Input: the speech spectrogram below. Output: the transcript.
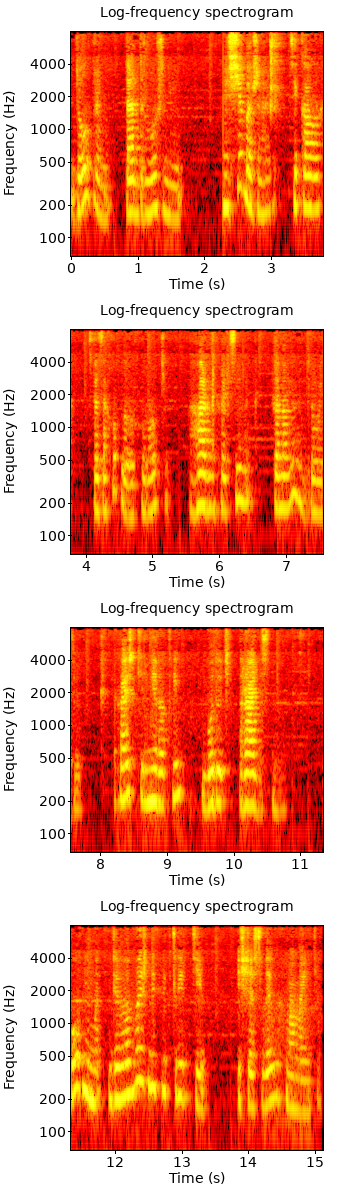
добрими та дружніми. А ще бажаю цікавих та захопливих уроків, гарних оцінок та нових друзів. Хай шкільні роки будуть радісними, повними дивовижних відкриттів і щасливих моментів.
